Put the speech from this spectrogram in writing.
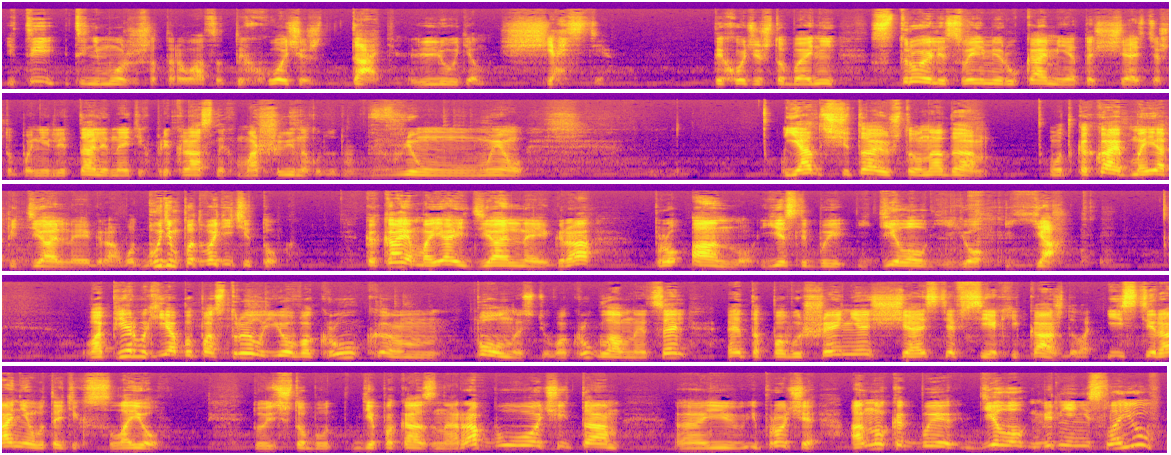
И ты, ты не можешь оторваться. Ты хочешь дать людям счастье. Ты хочешь, чтобы они строили своими руками это счастье, чтобы они летали на этих прекрасных машинах. Я считаю, что надо... Вот какая моя идеальная игра? Вот будем подводить итог. Какая моя идеальная игра про Анну, если бы делал ее я? Во-первых, я бы построил ее вокруг эм, полностью вокруг. Главная цель – это повышение счастья всех и каждого и стирание вот этих слоев. То есть, чтобы где показано рабочий там э, и, и прочее, оно как бы делал, вернее, не слоев,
